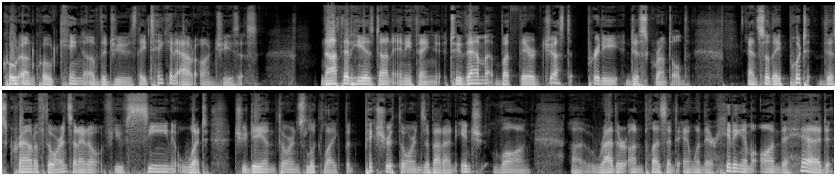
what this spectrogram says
quote unquote king of the Jews. They take it out on Jesus. Not that he has done anything to them, but they're just pretty disgruntled. And so they put this crown of thorns, and I don't know if you've seen what Judean thorns look like, but picture thorns about an inch long, uh, rather unpleasant. And when they're hitting him on the head,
